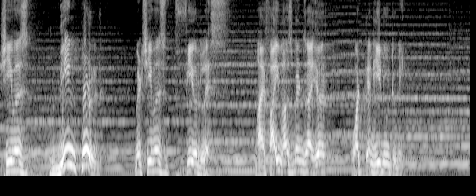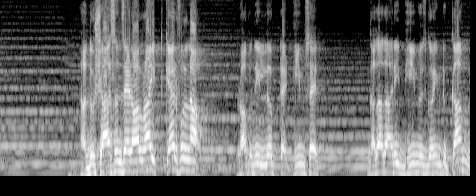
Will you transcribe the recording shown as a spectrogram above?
she was being pulled, but she was fearless. My five husbands are here, what can he do to me? Now Dushasan said, All right, careful now. Draupadi looked at him, said, Gadadhari Bhim is going to come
